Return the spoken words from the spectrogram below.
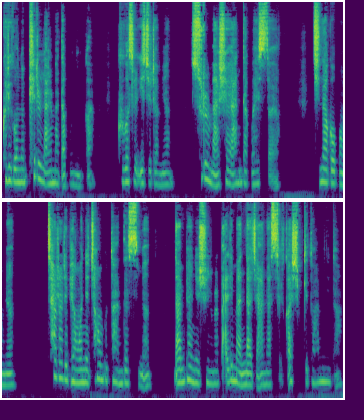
그리고는 피를 날마다 보니까 그것을 잊으려면 술을 마셔야 한다고 했어요. 지나고 보면 차라리 병원이 처음부터 안 됐으면 남편이 주님을 빨리 만나지 않았을까 싶기도 합니다.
